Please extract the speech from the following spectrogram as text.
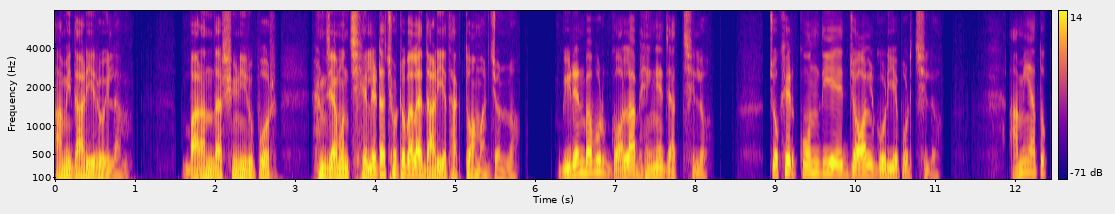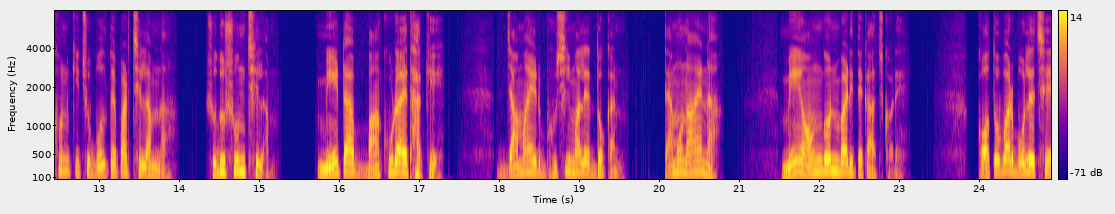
আমি দাঁড়িয়ে রইলাম বারান্দার সিঁড়ির উপর, যেমন ছেলেটা ছোটবেলায় দাঁড়িয়ে থাকতো আমার জন্য। বীরেনবাবুর গলা ভেঙে যাচ্ছিল, চোখের কোণ দিয়ে জল গড়িয়ে পড়ছিল। আমি এতক্ষণ কিছু বলতে পারছিলাম না, শুধু শুনছিলাম। মেয়েটা বাঁকুড়ায় থাকে, জামাইয়ের ভুসিমালের দোকান, তেমন আয় না। মেয়ে অঙ্গনবাড়িতে কাজ করে। কতবার বলেছে,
